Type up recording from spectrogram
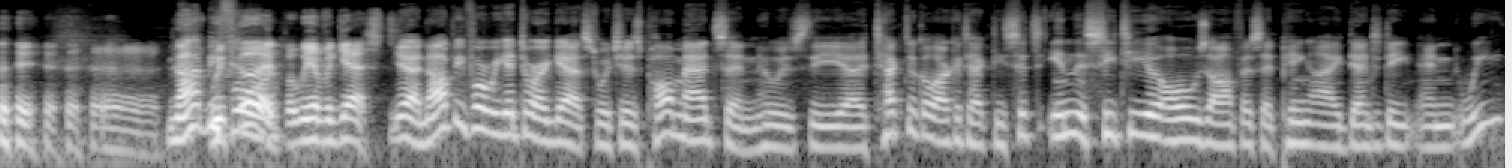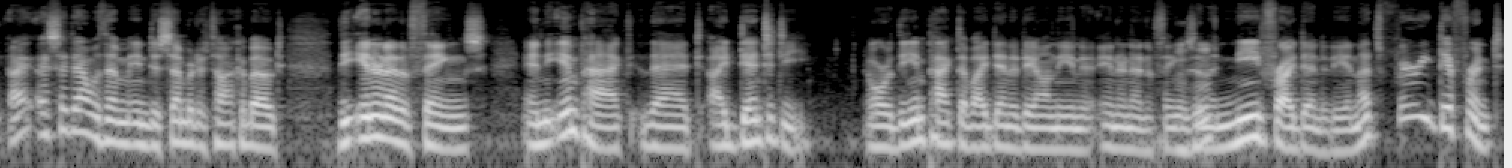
Not We before. could, but we have a guest. Yeah, not before we get to our guest, which is Paul Madsen, who is the uh, technical architect. He sits in the CTO's office at Ping Identity, and we I, I sat down with him in December to talk about the Internet of Things and the impact that identity or the impact of identity on the Internet of Things and the need for identity, and that's very different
